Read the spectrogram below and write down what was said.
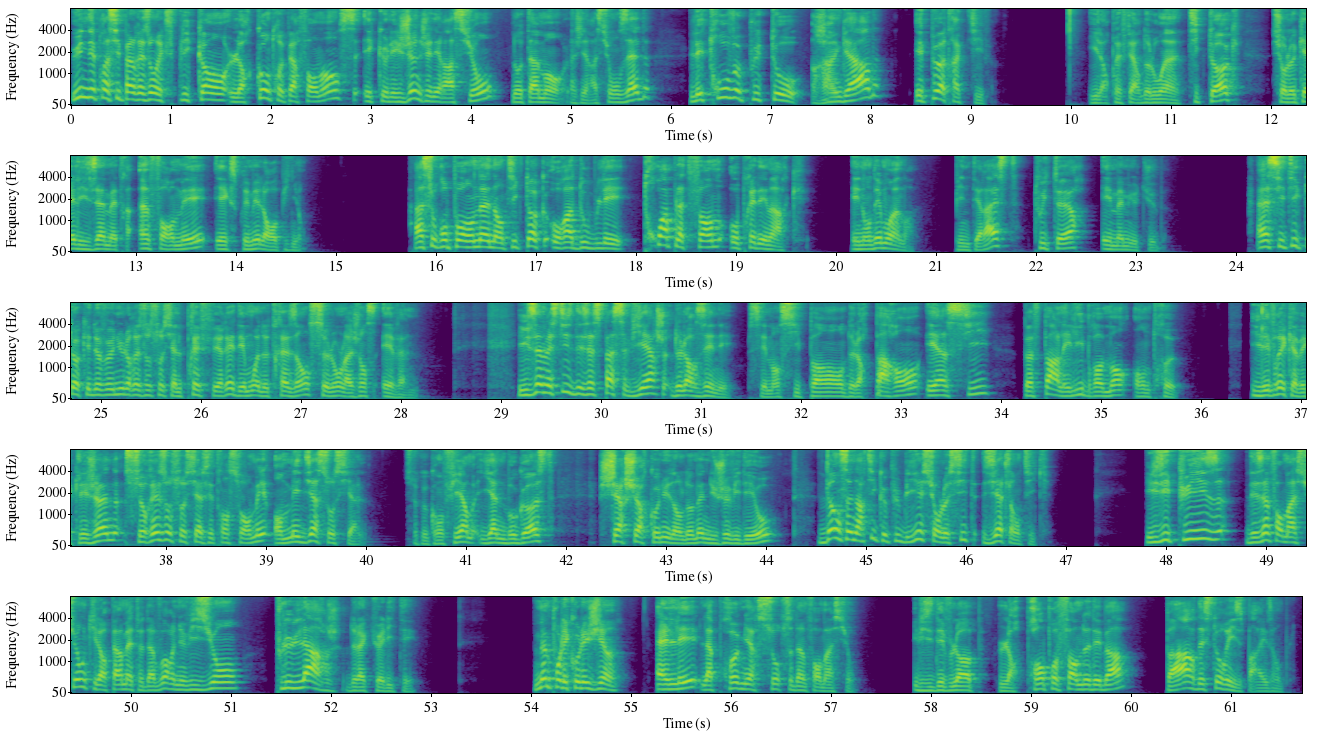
Une des principales raisons expliquant leur contre-performance est que les jeunes générations, notamment la génération Z, les trouvent plutôt ringardes et peu attractives. Ils leur préfèrent de loin TikTok, sur lequel ils aiment être informés et exprimer leur opinion. À ce propos, en un an, TikTok aura doublé trois plateformes auprès des marques, et non des moindres, Pinterest, Twitter et même YouTube. Ainsi, TikTok est devenu le réseau social préféré des moins de 13 ans selon l'agence Evan. Ils investissent des espaces vierges de leurs aînés, s'émancipant de leurs parents et ainsi peuvent parler librement entre eux. Il est vrai qu'avec les jeunes, ce réseau social s'est transformé en média social, ce que confirme Yann Bogost, chercheur connu dans le domaine du jeu vidéo, dans un article publié sur le site The Atlantic. Ils y puisent des informations qui leur permettent d'avoir une vision plus large de l'actualité. Même pour les collégiens, elle est la première source d'information. Ils y développent leur propre forme de débat, par des stories par exemple.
